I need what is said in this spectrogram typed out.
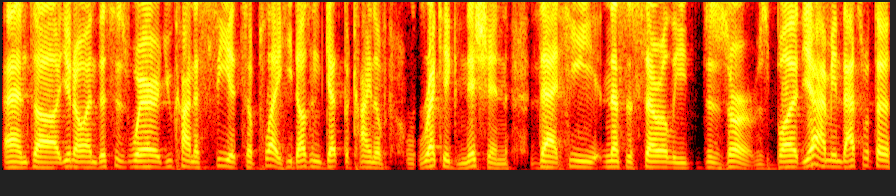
And uh, you know, and this is where you kind of see it to play. He doesn't get the kind of recognition that he necessarily deserves. But yeah, I mean, that's what the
